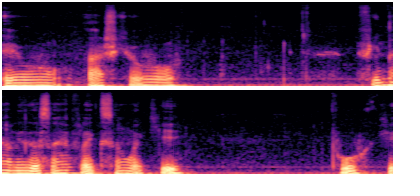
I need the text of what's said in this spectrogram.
Eu acho que eu vou finalizar essa reflexão aqui porque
